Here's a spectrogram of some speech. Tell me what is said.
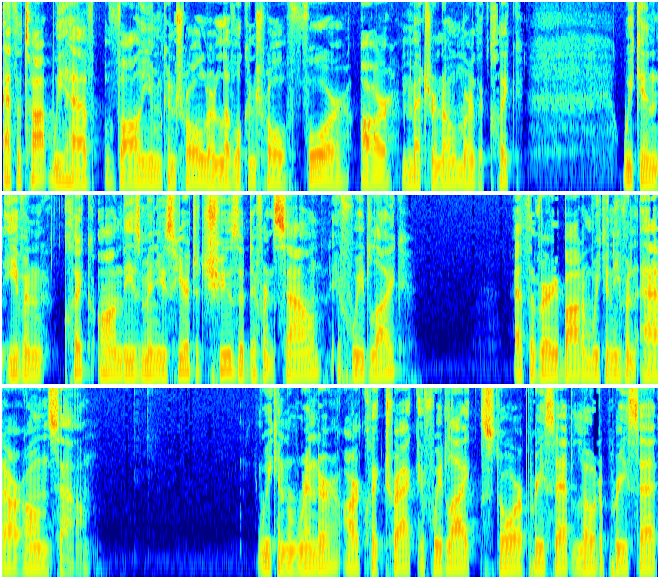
At the top, we have volume control or level control for our metronome or the click. We can even click on these menus here to choose a different sound if we'd like. At the very bottom, we can even add our own sound. We can render our click track if we'd like, store a preset, load a preset.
